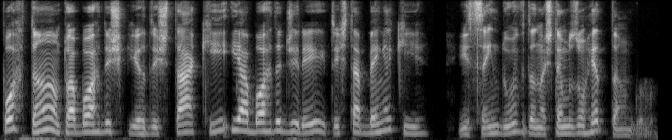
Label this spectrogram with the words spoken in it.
Portanto, a borda esquerda está aqui e a borda direita está bem aqui. E, sem dúvida, nós temos um retângulo.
